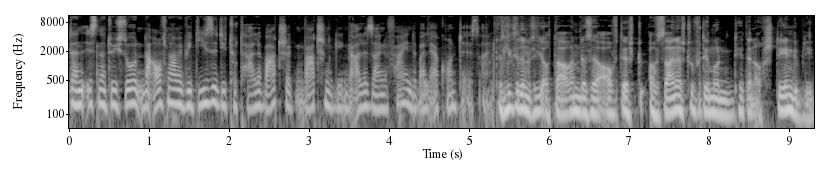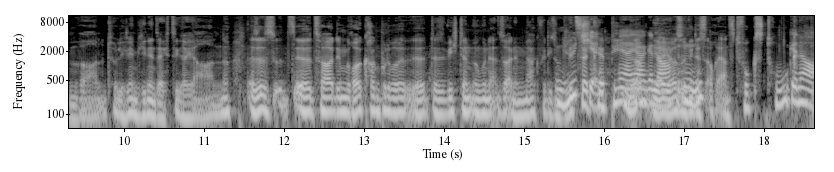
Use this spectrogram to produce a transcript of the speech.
Dann ist natürlich so eine Aufnahme wie diese die totale Watsche, Watschen gegen alle seine Feinde, weil er konnte es einfach. Das liegt dann natürlich auch daran, dass er auf, der, auf seiner Stufe der Modernität dann auch stehen geblieben war. Natürlich, nämlich in den 60er Jahren. Ne? Also es ist äh, zwar dem Rollkragenpullover, äh, das wiegt dann irgendwie so einem merkwürdigen Glitzerkäppi. Ja, ja, ne? genau. Ja, ja, so wie mhm. das auch Ernst Fuchs trug. Genau.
